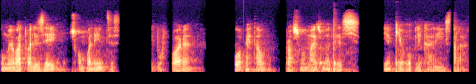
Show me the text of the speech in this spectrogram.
Como eu atualizei os componentes e por fora, vou apertar o próximo mais uma vez. E aqui eu vou clicar em instalar.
